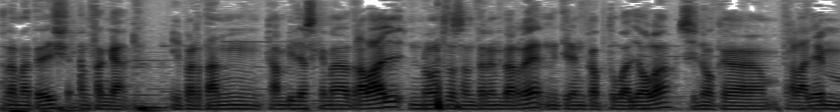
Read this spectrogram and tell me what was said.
ara mateix enfangat i per tant canvi d'esquema de treball, no ens desentenem de res ni tirem cap tovallola, sinó que treballem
